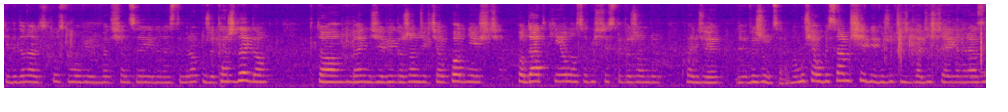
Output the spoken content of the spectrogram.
kiedy Donald Tusk mówił w 2011 roku, że każdego kto będzie w jego rządzie chciał podnieść podatki, on osobiście z tego rządu będzie wyrzucał. No musiałby sam siebie wyrzucić 21 razy,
